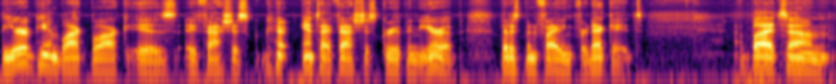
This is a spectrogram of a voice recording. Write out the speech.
The European Black Bloc is a fascist, anti-fascist group in Europe that has been fighting for decades. But um,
